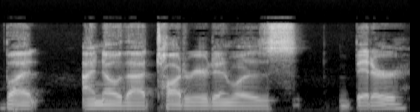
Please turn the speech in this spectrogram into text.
But I know that Todd Reirden was bitter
